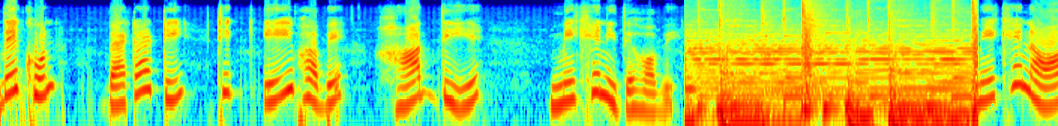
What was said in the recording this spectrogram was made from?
দেখুন, ব্যাটারটি ঠিক এইভাবে হাত দিয়ে মেখে নিতে হবে। মেখে নেওয়া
